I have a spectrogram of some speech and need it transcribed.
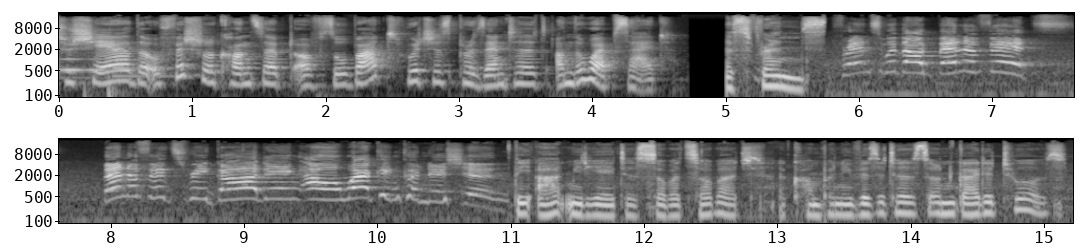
to share the official concept of Sobat, which is presented on the website. As friends. Friends without benefits! Benefits regarding our working conditions! The art mediators Sobat Sobat accompany visitors on guided tours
